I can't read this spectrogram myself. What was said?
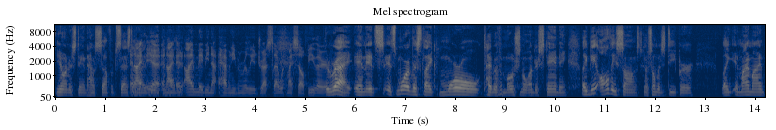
You don't understand how self obsessed I might be yeah, and I, and I maybe not haven't even really addressed that with myself either. Right, and it's it's more of this like moral type of emotional understanding. Like the, all these songs go so much deeper. Like in my mind,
